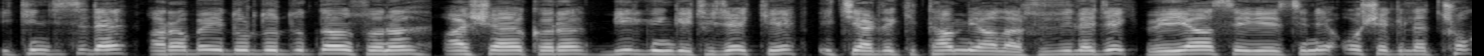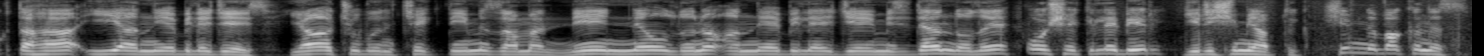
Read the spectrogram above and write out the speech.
İkincisi de arabayı durdurduktan sonra aşağı yukarı bir gün geçecek ki içerideki tam yağlar süzülecek ve yağ seviyesini o şekilde çok daha iyi anlayabileceğiz. Yağ çubuğunu çektiğimiz zaman neyin ne olduğunu anlayabileceğimizden dolayı o şekilde bir girişim yaptık. Şimdi bakınız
